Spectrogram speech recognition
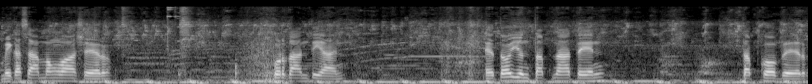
may kasamang washer. Importante yan. Ito yung top natin. Top cover.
